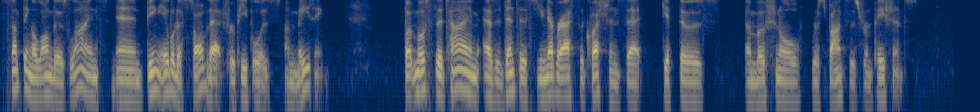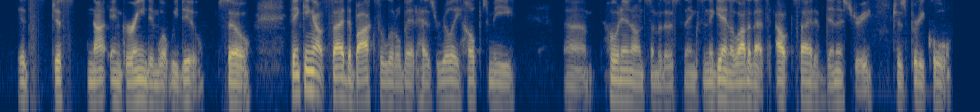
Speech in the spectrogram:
something along those lines. And being able to solve that for people is amazing. But most of the time, as a dentist, you never ask the questions that get those emotional responses from patients. It's just not ingrained in what we do. So thinking outside the box a little bit has really helped me um, hone in on some of those things. And again, a lot of that's outside of dentistry, which is pretty cool.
